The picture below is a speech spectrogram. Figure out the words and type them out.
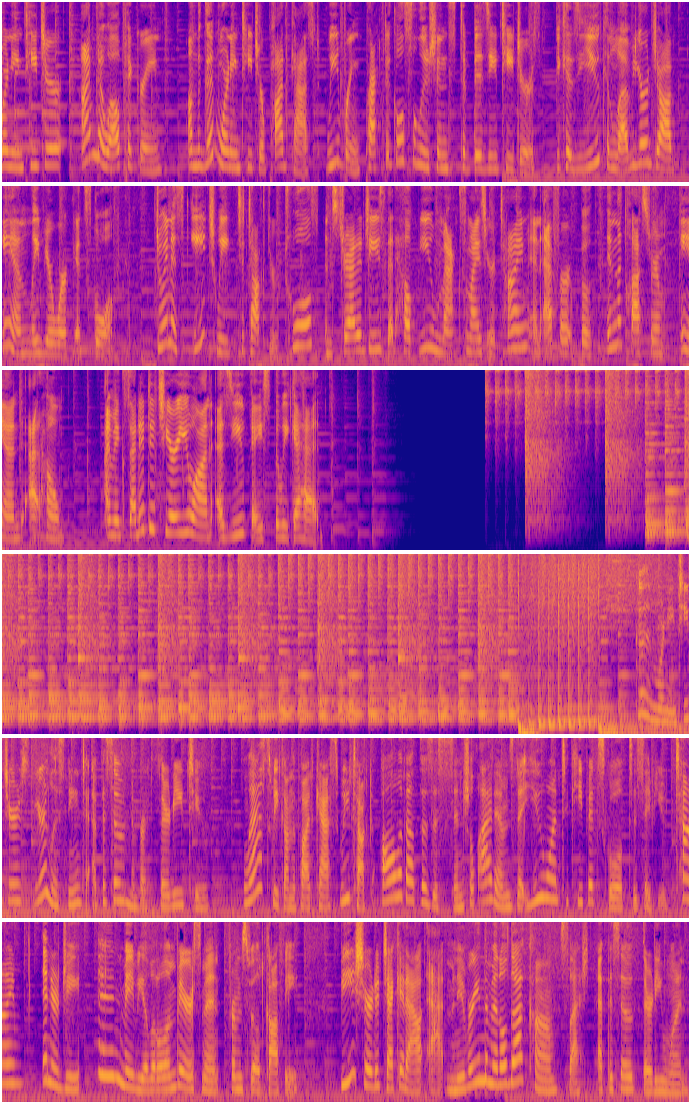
Good morning Teacher. I'm Noelle Pickering. On the Good Morning Teacher podcast, we bring practical solutions to busy teachers because you can love your job and leave your work at school. Join us each week to talk through tools and strategies that help you maximize your time and effort both in the classroom and at home. I'm excited to cheer you on as you face the week ahead. Morning, teachers. You're listening to episode number 32. Last week on the podcast, we talked all about those essential items that you want to keep at school to save you time, energy, and maybe a little embarrassment from spilled coffee. Be sure to check it out at maneuveringthemiddle.com slash episode 31.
